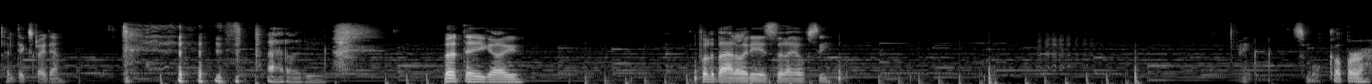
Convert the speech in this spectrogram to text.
Don't dig straight down. it's a bad idea. But there you go. Full of bad ideas today, obviously. Some more copper.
